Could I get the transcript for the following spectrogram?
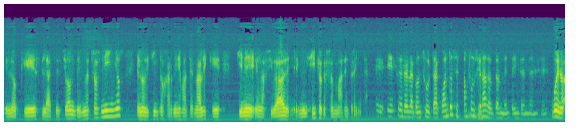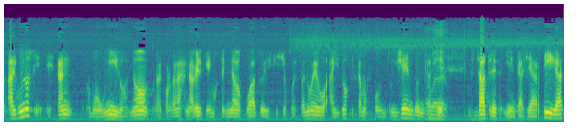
en lo que es la atención de nuestros niños en los distintos jardines maternales que tiene en la ciudad, el municipio, que son más de 30. Eh, eso era la consulta. ¿Cuántos están funcionando actualmente, Intendente? Bueno, algunos están como unidos, ¿no? Recordarás, Anabel, que hemos terminado cuatro edificios puestos a nuevo, hay dos que estamos construyendo en ah, calle Satres y en calle Artigas,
